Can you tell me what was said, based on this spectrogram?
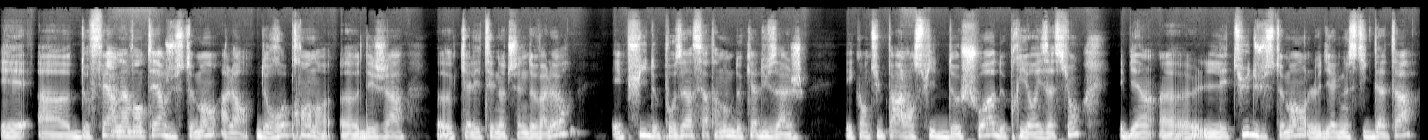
et euh, de faire l'inventaire justement, alors de reprendre euh, déjà euh, quelle était notre chaîne de valeur et puis de poser un certain nombre de cas d'usage. Et quand tu parles ensuite de choix, de priorisation, eh bien l'étude justement, le diagnostic data,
